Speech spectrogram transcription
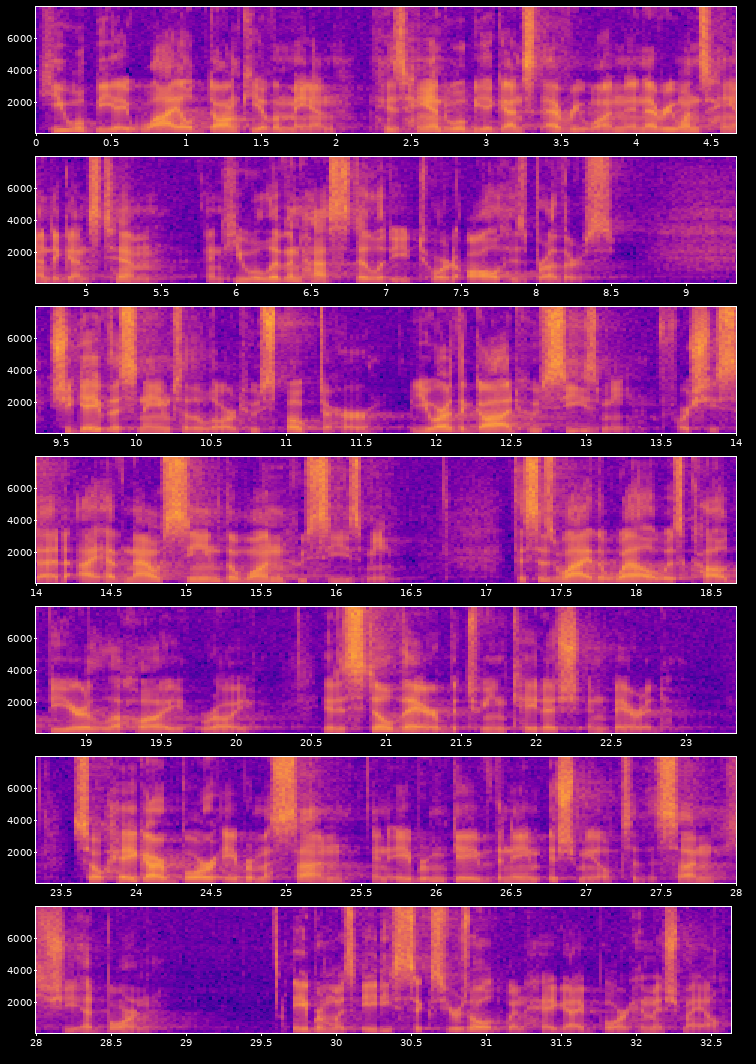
He will be a wild donkey of a man. His hand will be against everyone, and everyone's hand against him, and he will live in hostility toward all his brothers. She gave this name to the Lord who spoke to her You are the God who sees me. For she said, I have now seen the one who sees me. This is why the well was called Beer Lahai Roi. It is still there between Kadesh and Bered. So Hagar bore Abram a son, and Abram gave the name Ishmael to the son she had borne. Abram was 86 years old when Hagar bore him Ishmael.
